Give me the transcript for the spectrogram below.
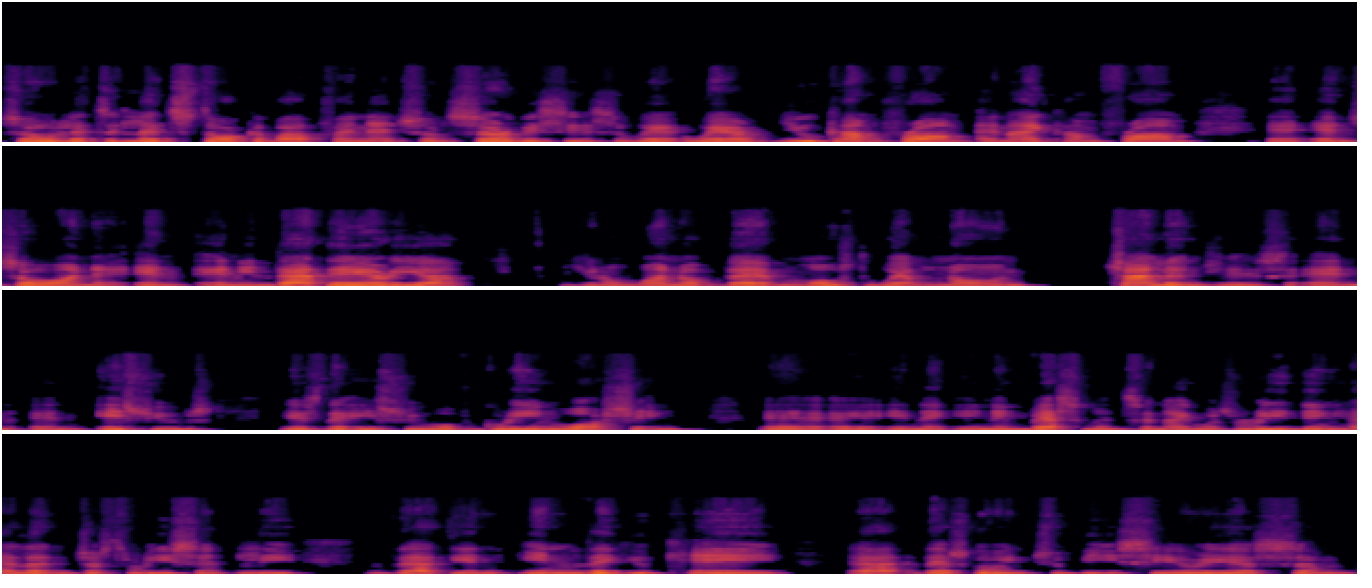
So let's let's talk about financial services, where where you come from and I come from, and, and so on. And and in that area, you know, one of the most well known challenges and and issues is the issue of greenwashing uh, in in investments. And I was reading Helene just recently that in in the UK uh, there's going to be serious um,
